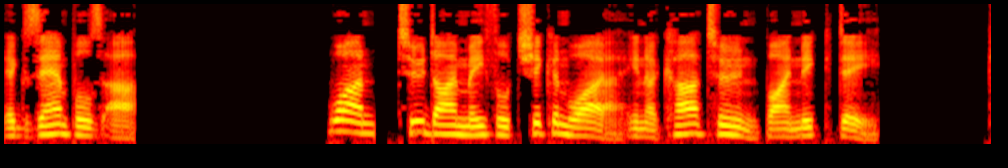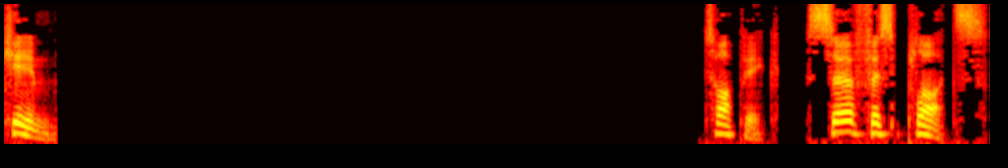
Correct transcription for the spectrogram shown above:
Examples are 1, 2-dimethyl chicken wire in a cartoon by Nick D. Kim. Surface plots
